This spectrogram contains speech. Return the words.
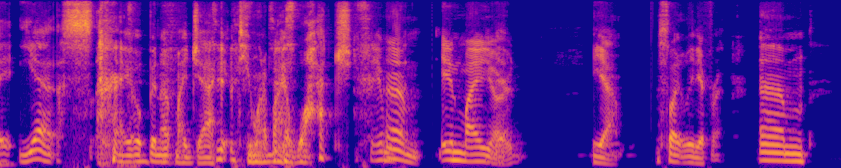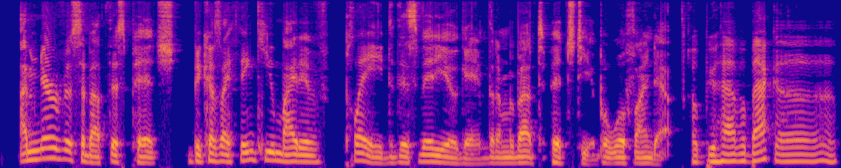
Uh, yes, I open up my jacket. Do you want to buy a watch? Same Um, in my yard. yeah, slightly different. Um, I'm nervous about this pitch because I think you might have played this video game that I'm about to pitch to you, but we'll find out. Hope you have a backup.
